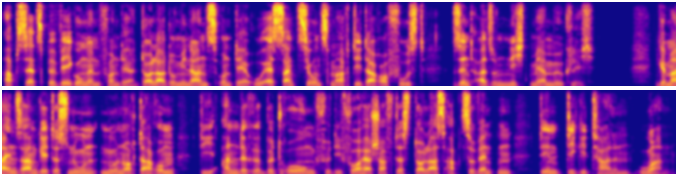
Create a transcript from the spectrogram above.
Absetzbewegungen von der Dollardominanz und der US-Sanktionsmacht, die darauf fußt, sind also nicht mehr möglich. Gemeinsam geht es nun nur noch darum, die andere Bedrohung für die Vorherrschaft des Dollars abzuwenden, den digitalen Yuan.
